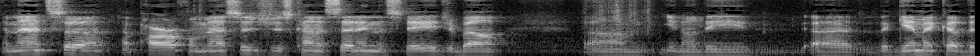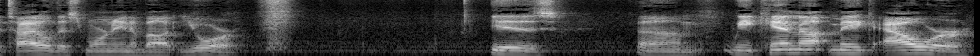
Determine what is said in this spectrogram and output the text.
And that's a, a powerful message, just kind of setting the stage about, um, you know, the uh, the gimmick of the title this morning about your is um, we cannot make our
